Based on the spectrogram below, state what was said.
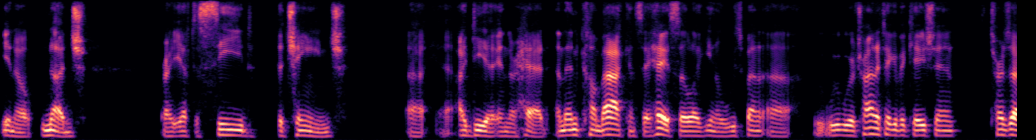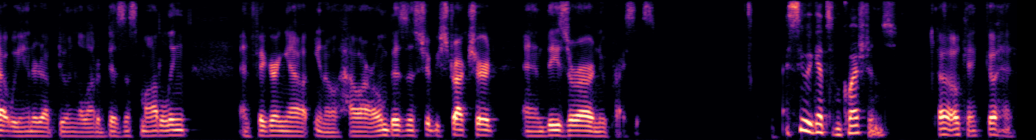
you know, nudge, right? You have to seed the change uh, idea in their head and then come back and say, hey, so like, you know, we spent, uh, we, we were trying to take a vacation turns out we ended up doing a lot of business modeling and figuring out you know how our own business should be structured and these are our new prices. I see we got some questions. Oh okay. Go ahead.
